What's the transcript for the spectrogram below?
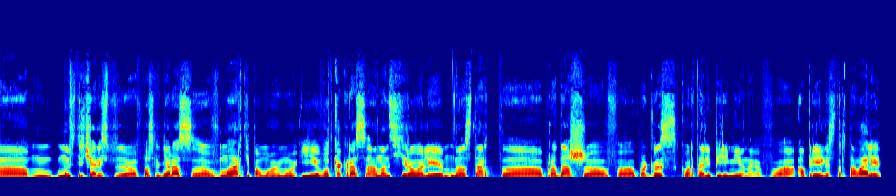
А, Мы встречались э, в последний раз э, в марте, по-моему, и вот как раз анонсировали э, старт продаж в прогресс-квартале перемены. В апреле стартовали.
